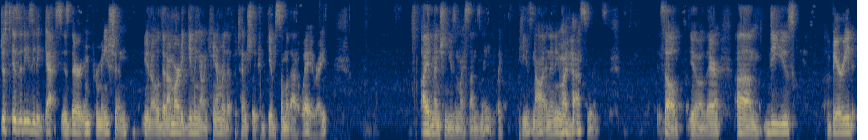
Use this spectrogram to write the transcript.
just is it easy to guess? Is there information, you know, that I'm already giving on a camera that potentially could give some of that away, right? I had mentioned using my son's name. Like he's not in any of my passwords. So, you know, there. Um, do you use varied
